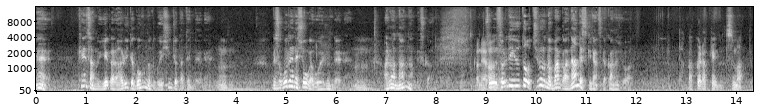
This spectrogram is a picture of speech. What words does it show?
え健さんの家から歩いて5分のところに新居建てんだよね。うんでそこでね生涯を終えるんだよね、うん。あれは何なんですか？かねそれそれで言うとチロルのバンカーは何で好きなんですか？彼女は。高倉健の妻ってこ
